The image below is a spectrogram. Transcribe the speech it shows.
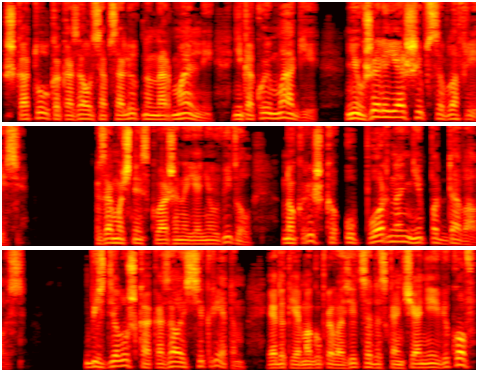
Шкатулка казалась абсолютно нормальной, никакой магии. Неужели я ошибся в Лафресе? Замочной скважины я не увидел, но крышка упорно не поддавалась. Безделушка оказалась секретом, эдак я могу провозиться до скончания веков,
